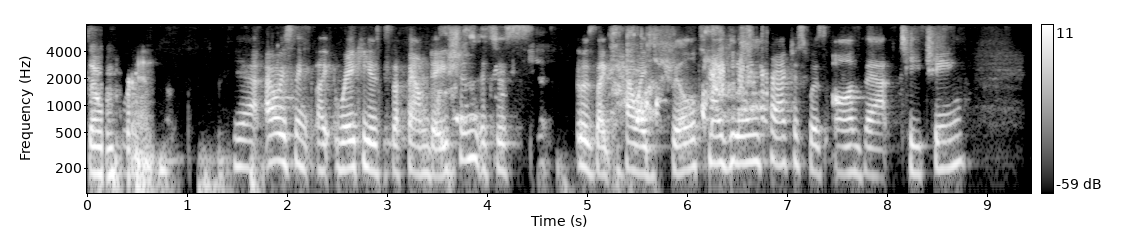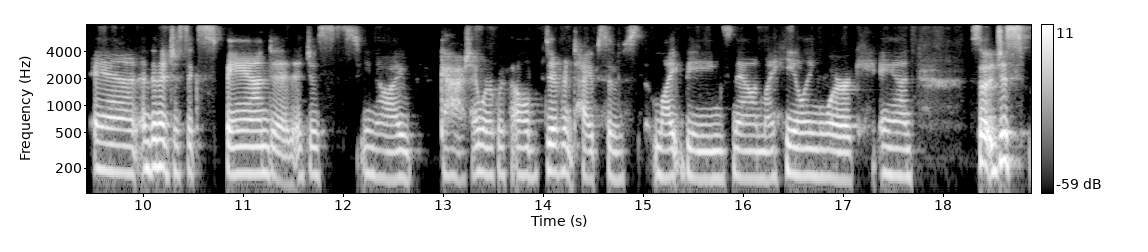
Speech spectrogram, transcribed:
so important. Yeah i always think like reiki is the foundation. It's just it was like how i built my healing practice was on that teaching and and then it just expanded. It just you know i gosh i work with all different types of light beings now in my healing work and so it just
